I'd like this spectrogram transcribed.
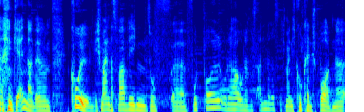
geändert. Ähm, cool. Ich meine, das war wegen so äh, Football oder, oder was anderes. Ich meine, ich gucke keinen Sport, ne?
